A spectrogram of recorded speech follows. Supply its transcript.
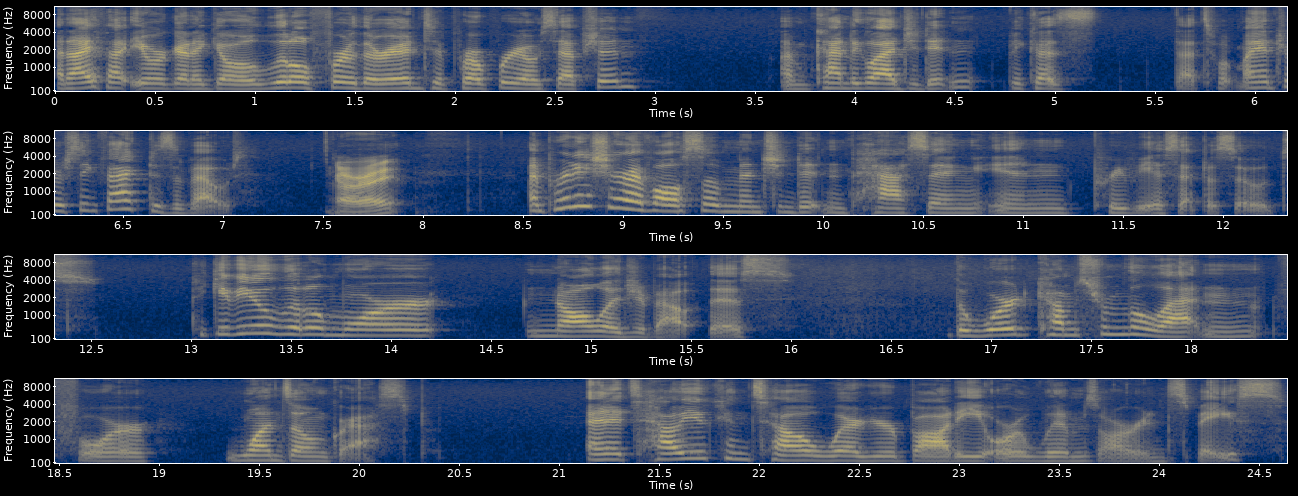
And I thought you were going to go a little further into proprioception. I'm kind of glad you didn't, because that's what my interesting fact is about. All right. I'm pretty sure I've also mentioned it in passing in previous episodes. To give you a little more knowledge about this, the word comes from the Latin for one's own grasp. And it's how you can tell where your body or limbs are in space.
